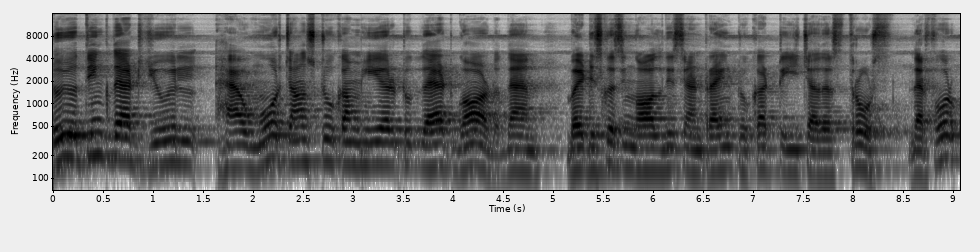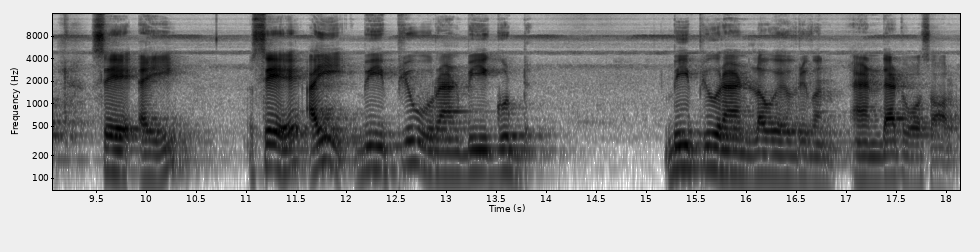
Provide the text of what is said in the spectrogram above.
do you think that you will have more chance to come here to that God than by discussing all this and trying to cut each other's throats? Therefore, say I, say I, be pure and be good. Be pure and love everyone. And that was all.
